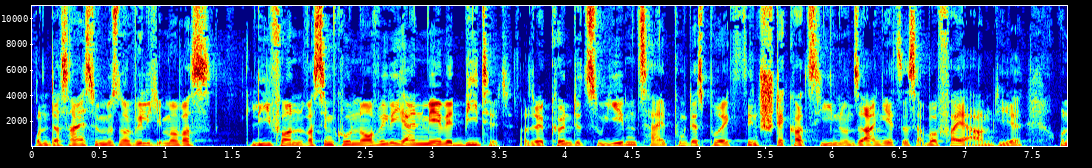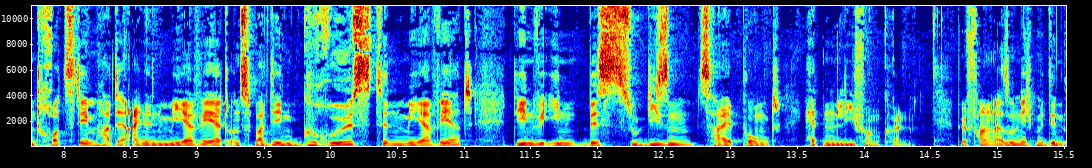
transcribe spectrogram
Und das heißt, wir müssen auch wirklich immer was liefern, was dem Kunden auch wirklich einen Mehrwert bietet. Also er könnte zu jedem Zeitpunkt des Projekts den Stecker ziehen und sagen, jetzt ist aber Feierabend hier. Und trotzdem hat er einen Mehrwert, und zwar den größten Mehrwert, den wir ihm bis zu diesem Zeitpunkt hätten liefern können. Wir fangen also nicht mit den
